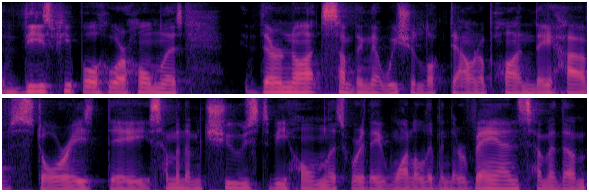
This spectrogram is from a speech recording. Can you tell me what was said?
These people who are homeless, they're not something that we should look down upon. They have stories. They some of them choose to be homeless where they want to live in their vans. Some of them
